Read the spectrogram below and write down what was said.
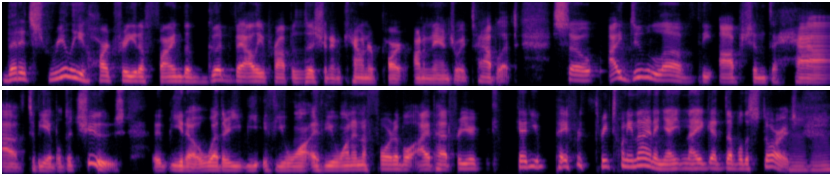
that it's really hard for you to find the good value proposition and counterpart on an Android tablet. So I do love the option to have to be able to choose, you know, whether you if you want if you want an affordable iPad for your kid, you pay for 329 and now you get double the storage. Mm-hmm.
